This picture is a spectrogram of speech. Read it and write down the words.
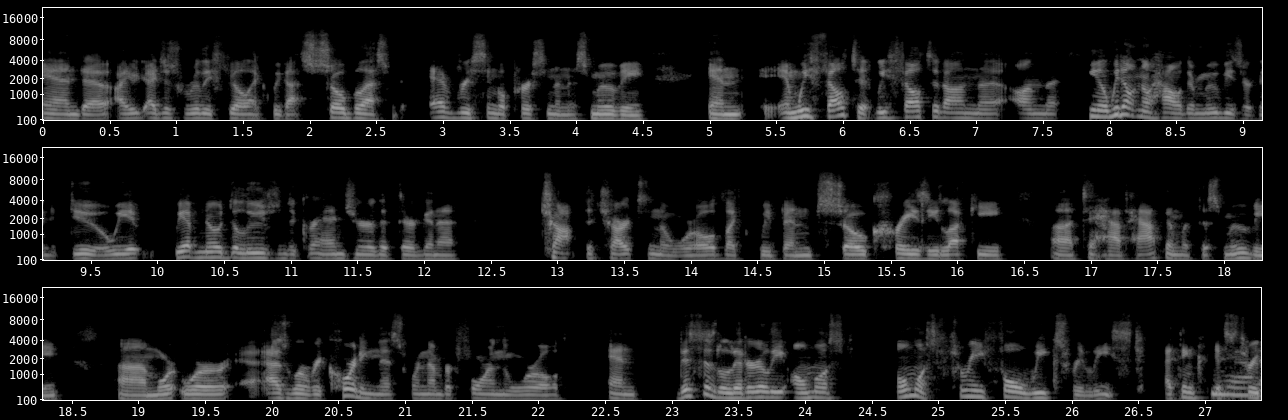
and uh, I, I just really feel like we got so blessed with every single person in this movie and and we felt it we felt it on the on the you know we don't know how their movies are going to do we we have no delusions of grandeur that they're going to chop the charts in the world like we've been so crazy lucky uh, to have happen with this movie um, we're, we're as we're recording this we're number four in the world and this is literally almost almost three full weeks released i think it's Yeah. three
